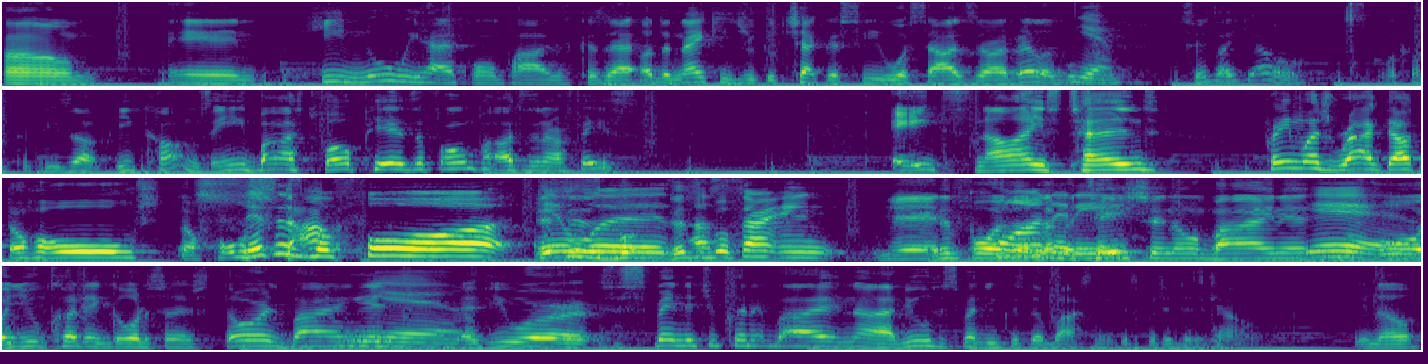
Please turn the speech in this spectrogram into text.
um, and he knew we had Foamposites because at other Nikes you could check to see what sizes are available. Yeah. So he's like, "Yo, I'm gonna come pick these up." He comes and he buys 12 pairs of Foamposites in our face. Eights, nines, tens, pretty much racked out the whole the whole. This is before This it is was this is a bef- certain. Yeah, this was a quantity. limitation on buying it. Yeah. Before you couldn't go to certain stores buying it. Yeah. If you were suspended, you couldn't buy it. Nah, if you were suspended, you could still buy sneakers with a discount. You know,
